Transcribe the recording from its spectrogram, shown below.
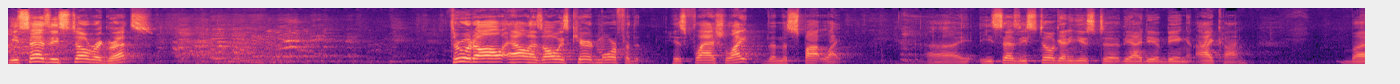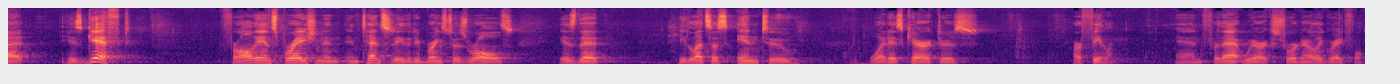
he says he still regrets. Through it all, Al has always cared more for the, his flashlight than the spotlight. Uh, he says he's still getting used to the idea of being an icon, but his gift, for all the inspiration and intensity that he brings to his roles, is that he lets us into what his characters are feeling. And for that, we are extraordinarily grateful.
